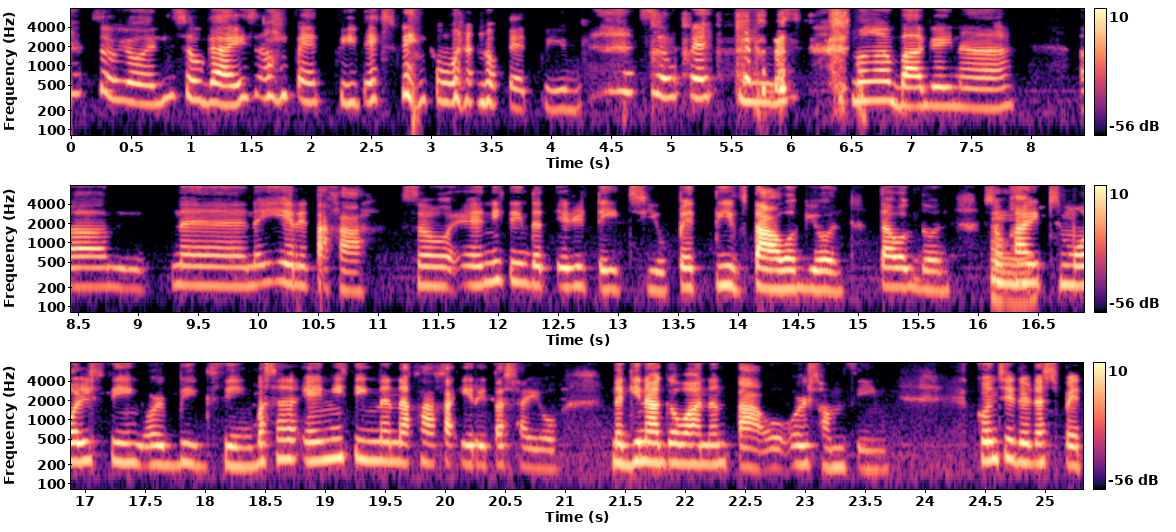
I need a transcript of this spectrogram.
So, yun. So, guys, ang pet peeve, explain ko muna no pet peeve. So, pet peeves, mga bagay na um, na naiirita ka. So, anything that irritates you, pet peeve, tawag yon Tawag doon. So, Mm. kahit small thing or big thing, basta anything na nakakairita sa'yo, na ginagawa ng tao or something, considered as pet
